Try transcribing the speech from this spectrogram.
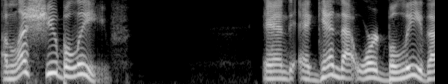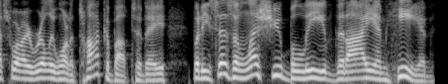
unless you believe. And again, that word believe, that's what I really want to talk about today. But he says, unless you believe that I am he. And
